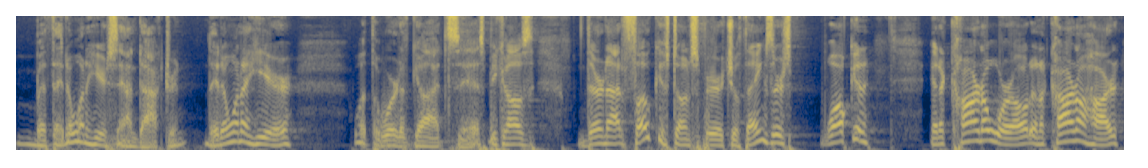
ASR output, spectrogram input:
But they don't want to hear sound doctrine. They don't want to hear what the Word of God says because they're not focused on spiritual things. They're walking in a carnal world, in a carnal heart.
